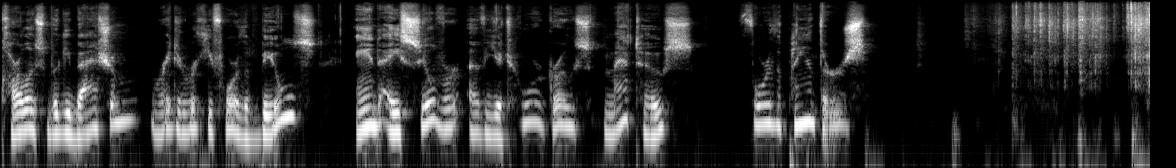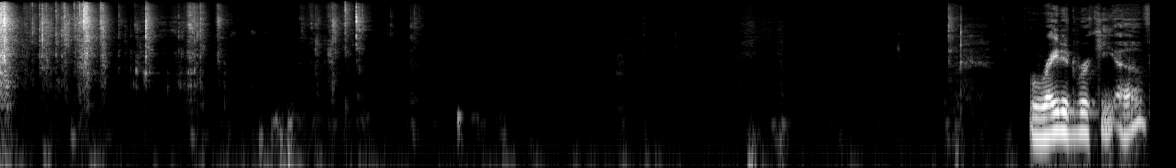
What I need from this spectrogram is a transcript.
Carlos Boogie Basham, rated rookie for the Bills, and a silver of Yetur Gross Matos for the Panthers. rated rookie of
